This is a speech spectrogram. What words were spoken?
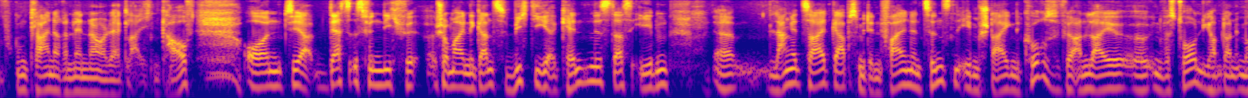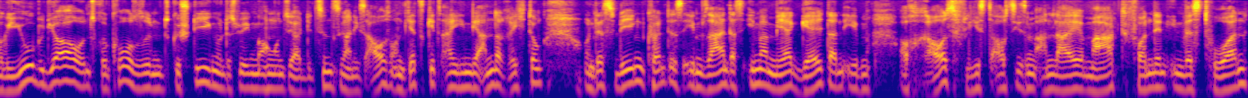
von kleineren Ländern oder dergleichen kauft. Und ja, das ist, finde ich, schon mal eine ganz wichtige Erkenntnis, dass eben äh, lange Zeit gab es mit den fallenden Zinsen eben steigende Kurse für Anleiheinvestoren. Die haben dann immer gejubelt, ja, unsere Kurse sind gestiegen und deswegen machen uns ja die Zinsen gar nichts aus. Und jetzt geht es eigentlich in die andere Richtung. Und deswegen könnte es eben sein, dass immer mehr Geld dann eben auch rausfließt aus diesem Anleihemarkt von den Investoren,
